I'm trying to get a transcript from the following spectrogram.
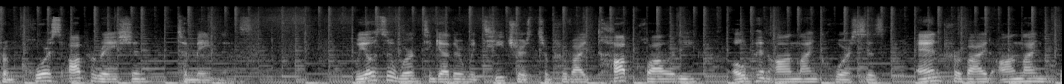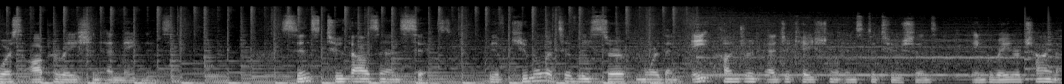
from course operation to maintenance. We also work together with teachers to provide top quality, open online courses and provide online course operation and maintenance. Since 2006, we have cumulatively served more than 800 educational institutions in Greater China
